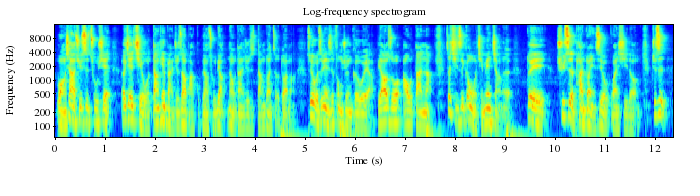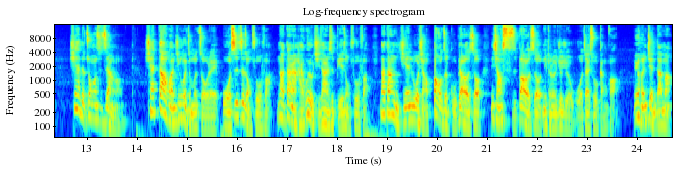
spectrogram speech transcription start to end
往下的趋势出现，而且且我当天本来就是要把股票出掉，那我当然就是当断则断嘛。所以我这边也是奉劝各位啊，不要说凹单啦，这其实跟我前面讲的对趋势的判断也是有关系的哦。就是现在的状况是这样哦。现在大环境会怎么走嘞？我是这种说法，那当然还会有其他人是别种说法。那当你今天如果想要抱着股票的时候，你想要死抱的时候，你可能就觉得我在说干话。因为很简单嘛，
